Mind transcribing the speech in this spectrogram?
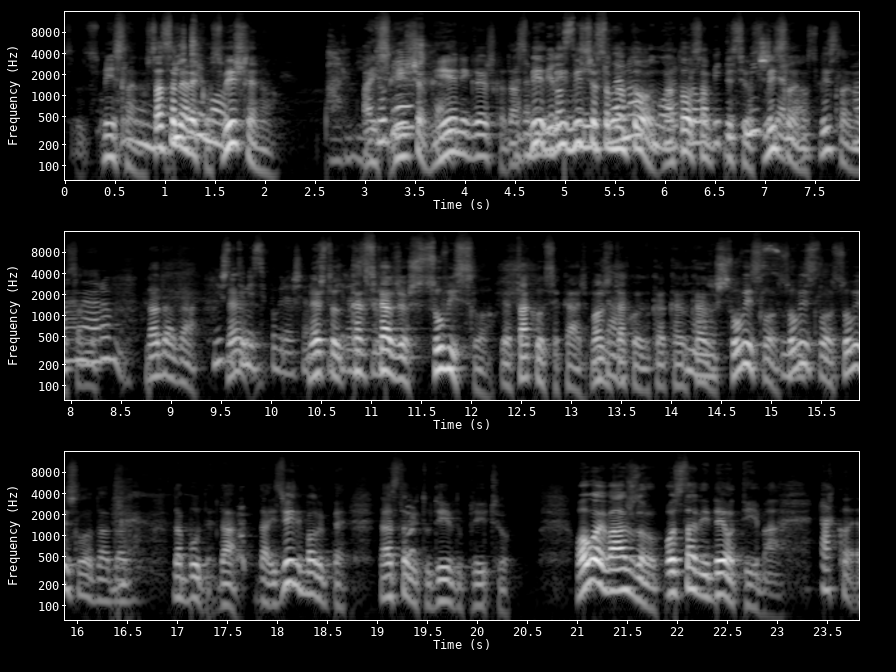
S- Smisleno. Šta sam ja rekao? Smišljeno. Pa ali nije Pa i to smišljeno, greška. nije ni greška. Da, da smi- bi bilo mi- mislio sam na to, na to sam mislio. Smisleno, smisleno Pa, sam. naravno. Da, da, da. Ništa ti nisi pogrešio, Nešto, kako se kaže, suvislo, je tako se kaže, može Da. tako, ka, ka, kažeš, suvislo, suvislo, suvislo, da, da, da bude, da, da, izvini, molim te, nastavi tu divnu priču. Ovo je važno, postani deo tima. Tako je,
